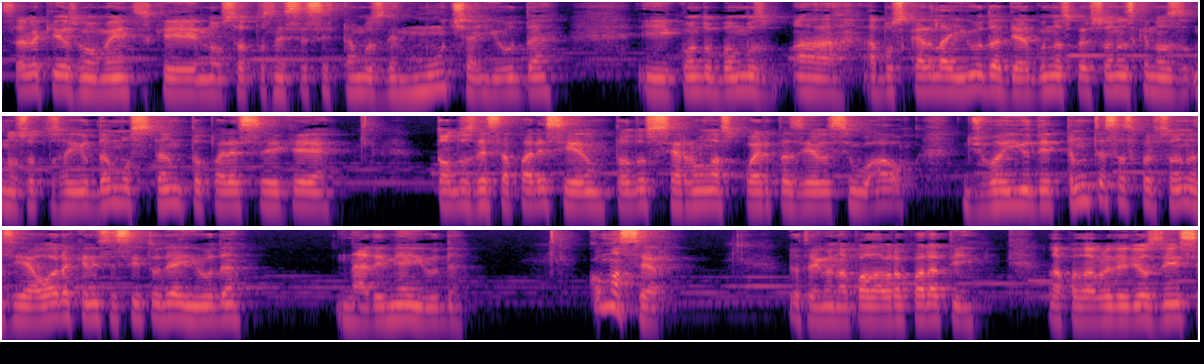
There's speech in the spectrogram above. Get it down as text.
Sabe aqueles momentos que nós necessitamos de muita ajuda e quando vamos a, a buscar a ajuda de algumas pessoas que nós nós ajudamos tanto, parece que todos desapareceram, todos cerram as portas e eu assim, uau, eu ajudei tanto essas pessoas e agora que necessito de ajuda, nada me ajuda. Como ser? Eu tenho uma palavra para ti. A palavra de Deus diz:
